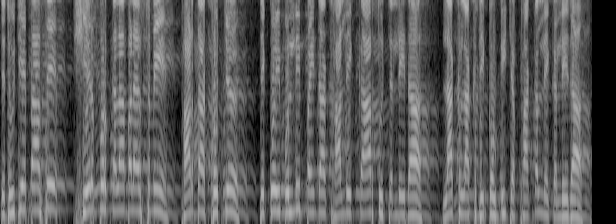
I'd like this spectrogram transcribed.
ਤੇ ਦੂਜੇ ਪਾਸੇ ਸ਼ੇਰਪੁਰ ਕਲਾਂ ਵਾਲਾ ਇਸ ਸਮੇਂ ਫੜਦਾ ਖੁੱਚ ਤੇ ਕੋਈ ਮੁੱਲ ਨਹੀਂ ਪੈਂਦਾ ਖਾਲੀ ਕਾਰ ਤੂੰ ਚੱਲੇ ਦਾ, ਲੱਖ ਲੱਖ ਦੀ ਕੌਡੀ ਜੱਫਾ ਕੱਲੇ ਕੱਲੇ ਦਾ,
